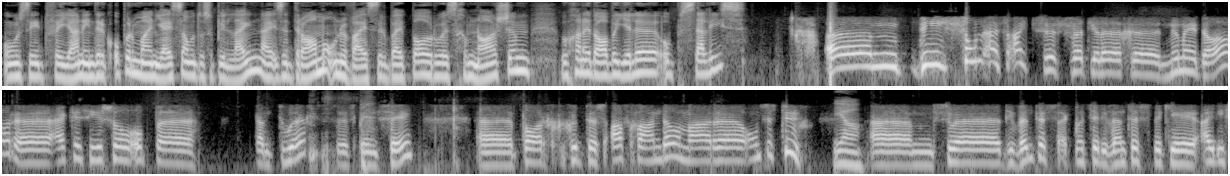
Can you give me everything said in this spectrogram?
Ons het vir Jan Hendrik Opperman, jy saam met ons op die lyn. Hy is 'n drama-onderwyser by Paul Roos Gimnasium. Hoe gaan dit daar by julle op stellies? Ehm um, die son is uit soos wat julle genoem het daar. Uh, ek is hierso op 'n uh, eh, kantoor, soos kan sê. 'n uh, Paar goeders afgehandel, maar uh, ons is toe. Ja. Ehm um, so die wind is, ek moet sê die wind is bietjie uit die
